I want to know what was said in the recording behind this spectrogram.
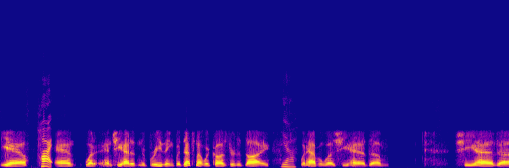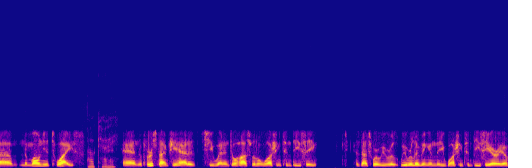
Yeah, heart. and what? And she had it in her breathing, but that's not what caused her to die. Yeah. What happened was she had um, she had uh, pneumonia twice. Okay. And the first time she had it, she went into a hospital in Washington D.C. because that's where we were. We were living in the Washington D.C. area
